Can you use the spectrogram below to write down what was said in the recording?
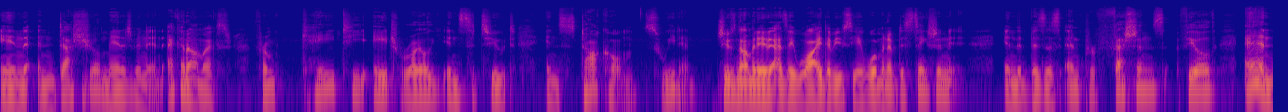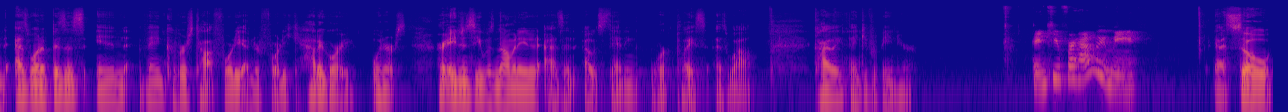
in Industrial Management and Economics from KTH Royal Institute in Stockholm, Sweden. She was nominated as a YWCA Woman of Distinction in the business and professions field and as one of business in Vancouver's top 40 under 40 category winners. Her agency was nominated as an outstanding workplace as well. Kylie, thank you for being here. Thank you for having me. Yeah, so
